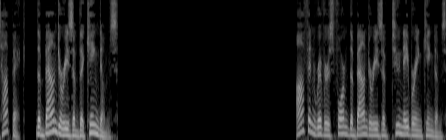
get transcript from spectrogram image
The boundaries of the kingdoms Often rivers formed the boundaries of two neighbouring kingdoms,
